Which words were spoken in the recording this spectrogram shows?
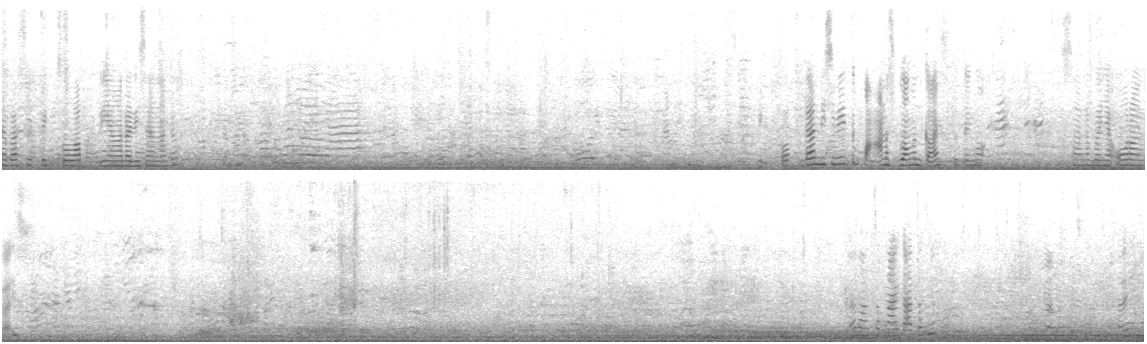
ada Pacific Club yang ada di sana tuh. Dan di sini tuh panas banget guys. Tuh tengok. Sana banyak orang guys Eh, masuk naik ke atas ya Ayo.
